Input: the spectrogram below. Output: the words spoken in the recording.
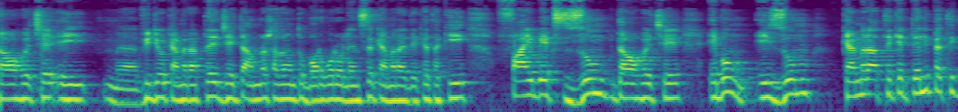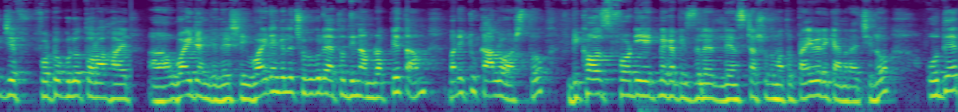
দেওয়া হয়েছে এই ভিডিও ক্যামেরাতে যেটা আমরা সাধারণত বড় বড় লেন্সের ক্যামেরায় দেখে থাকি। ফাইভ এক্স জুম দেওয়া হয়েছে এবং এই জুম ক্যামেরা থেকে টেলিপ্যাথিক যে ফটোগুলো তোলা হয় ওয়াইড অ্যাঙ্গেলে সেই ওয়াইড অ্যাঙ্গেলের ছবিগুলো এতদিন আমরা পেতাম বাট একটু কালো আসতো বিকজ ফর্টি এইট মেগাপিক্সেলের লেন্সটা শুধুমাত্র প্রাইমারি ক্যামেরায় ছিল। ওদের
